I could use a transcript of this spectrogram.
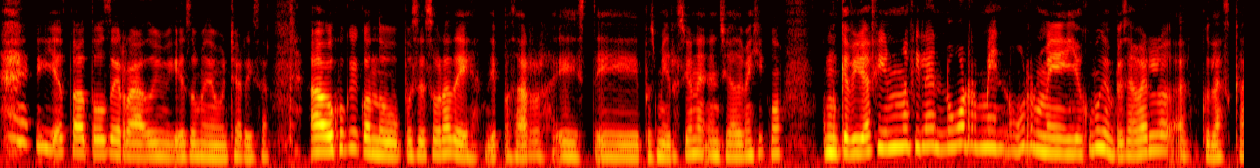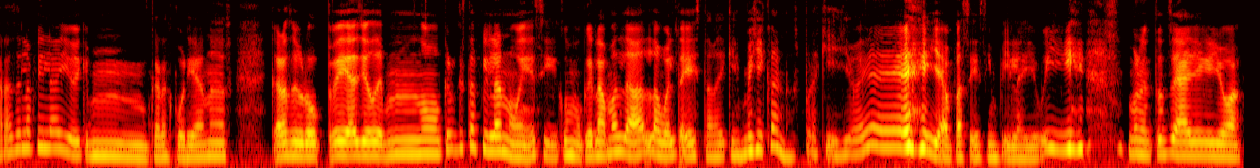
y ya estaba todo cerrado y eso me dio mucha risa. Ah, ojo que cuando pues es hora de, de pasar este pues migración en, Ciudad de México, como que había en una fila enorme, enorme. Y yo como que empecé a ver las caras de la fila y yo de mmm, caras coreanas, caras europeas, yo de mmm, no, creo que esta fila no es. Y como que nada más le la vuelta y estaba de que mexicanos por aquí. Y yo, eh, y ya pasé sin fila y yo, uy. Bueno, entonces ya llegué yo a,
